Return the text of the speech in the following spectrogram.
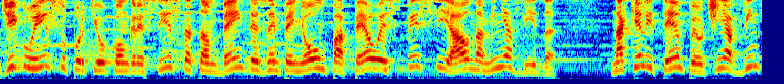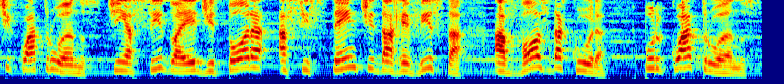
Digo isso porque o congressista também desempenhou um papel especial na minha vida Naquele tempo eu tinha 24 anos, tinha sido a editora assistente da revista A Voz da Cura por quatro anos.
